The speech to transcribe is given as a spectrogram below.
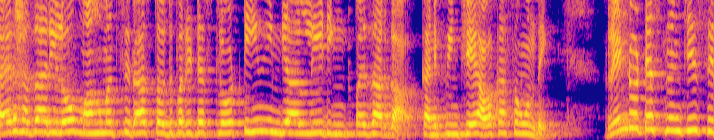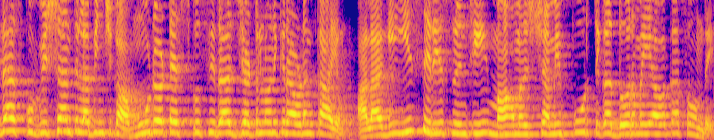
గైర్ హజారీలో మహమ్మద్ సిరాజ్ తదుపరి టెస్టులో టీమిండియా లీడింగ్ పెజార్గా కనిపించే అవకాశం ఉంది. రెండో టెస్ట్ నుంచి సిరాజ్కు విశ్రాంతి లభించగా మూడో టెస్ట్కు సిరాజ్ జట్టులోనికి రావడం ఖాయం. అలాగే ఈ సిరీస్ నుంచి మహమ్మద్ షమి పూర్తిగా దూరమయ్యే అవకాశం ఉంది.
